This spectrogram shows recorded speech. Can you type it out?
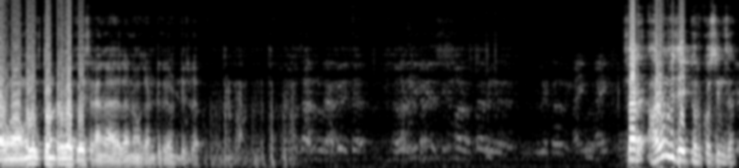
அவங்க அவங்களுக்கு தோன்றதா பேசுகிறாங்க அதெல்லாம் நம்ம கண்டுக்கிற வேண்டியதில்லை. சார் அருண் விஜய்ட்டு ஒரு கொஸ்டின் சார்.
